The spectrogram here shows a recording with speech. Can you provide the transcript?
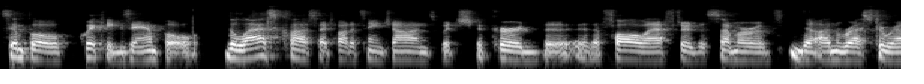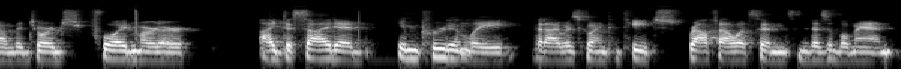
simple, quick example. The last class I taught at St. John's, which occurred the, the fall after the summer of the unrest around the George Floyd murder, I decided imprudently that I was going to teach Ralph Ellison's Invisible Man.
